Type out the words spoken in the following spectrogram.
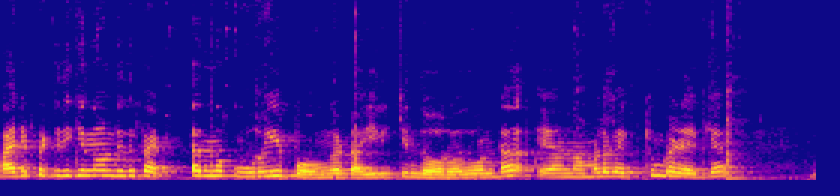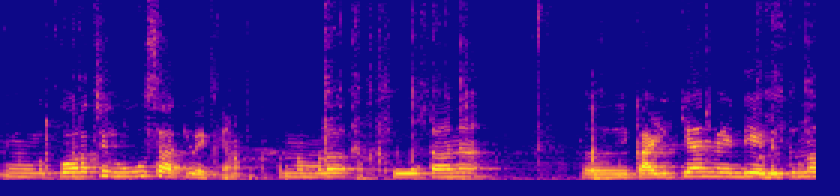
പരിപ്പിട്ടിരിക്കുന്നതുകൊണ്ട് ഇത് പെട്ടെന്ന് കുറുകി പോകും കേട്ടോ ഇരിക്കും തോറും. അതുകൊണ്ട് നമ്മൾ വെക്കുമ്പോഴേക്ക് കുറച്ച് ലൂസാക്കി വെക്കണം. അപ്പം നമ്മൾ കൂട്ടാൻ കഴിക്കാൻ വേണ്ടി എടുക്കുന്ന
